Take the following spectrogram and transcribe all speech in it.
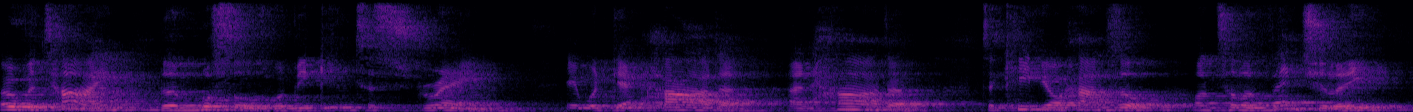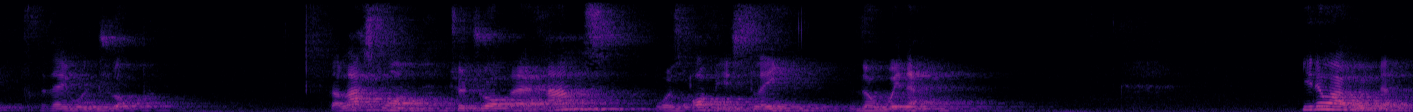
Over time, the muscles would begin to strain. It would get harder and harder to keep your hands up until eventually they would drop. The last one to drop their hands was obviously the winner. You know, I wonder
